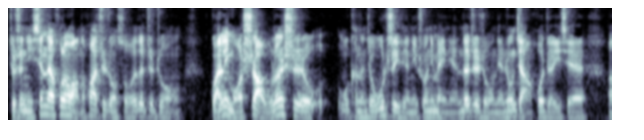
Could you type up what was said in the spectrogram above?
就是你现在互联网的话，这种所谓的这种管理模式啊，无论是我我可能就物质一点，你说你每年的这种年终奖或者一些呃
